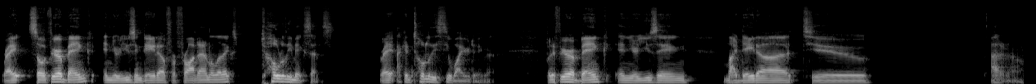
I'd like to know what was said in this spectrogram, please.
right? So if you're a bank and you're using data for fraud analytics, totally makes sense, right? I can totally see why you're doing that. But if you're a bank and you're using my data to, I don't know,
